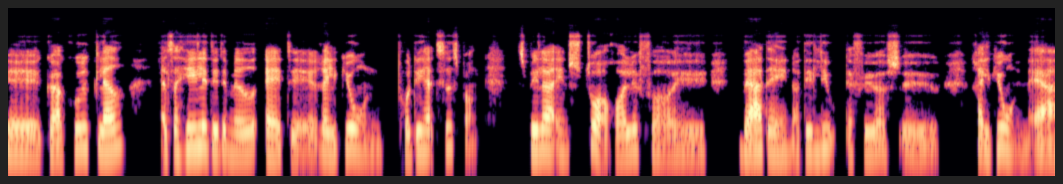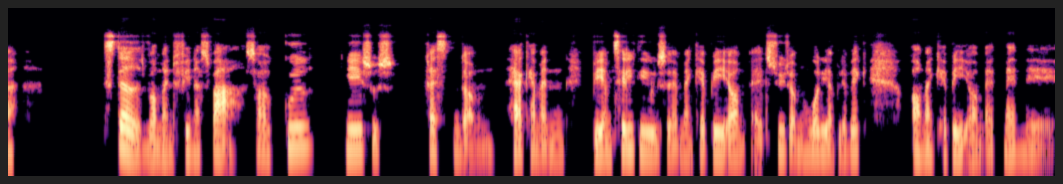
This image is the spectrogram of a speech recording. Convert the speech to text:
øh, gør Gud glad, Altså hele dette med, at øh, religion på det her tidspunkt spiller en stor rolle for øh, hverdagen og det liv, der føres. Øh, religionen er stedet, hvor man finder svar. Så Gud, Jesus, kristendommen, her kan man bede om tilgivelse, man kan bede om, at sygdommen hurtigere bliver væk, og man kan bede om, at man, øh,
